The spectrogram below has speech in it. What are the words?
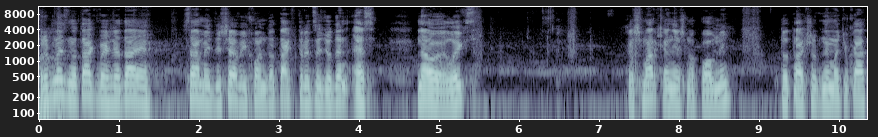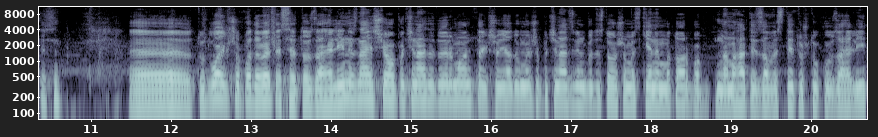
Приблизно так виглядає самий дешевий Honda TAC 31S на OLX. Кошмар, звісно, повний. То так, щоб не матюкатися. Е, тут якщо подивитися, то взагалі не знаю, з чого починати той ремонт. Так що я думаю, що починати він буде з того, що ми скинемо мотор, бо намагатись завести ту штуку взагалі.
